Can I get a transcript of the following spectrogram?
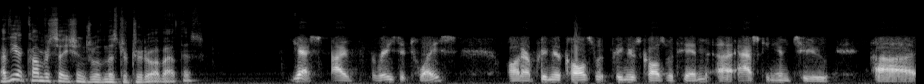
have you had conversations with Mr. Trudeau about this? Yes, I've raised it twice on our premier calls with premier's calls with him, uh, asking him to, uh,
